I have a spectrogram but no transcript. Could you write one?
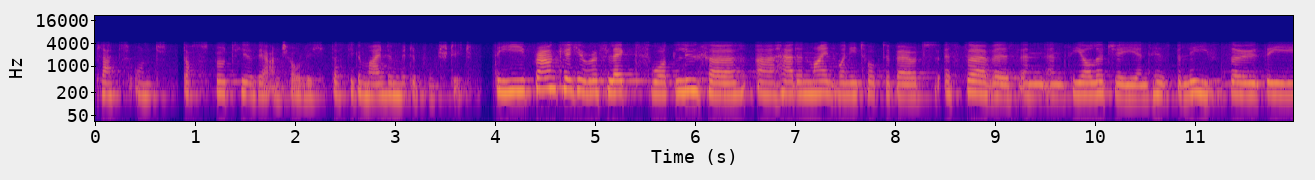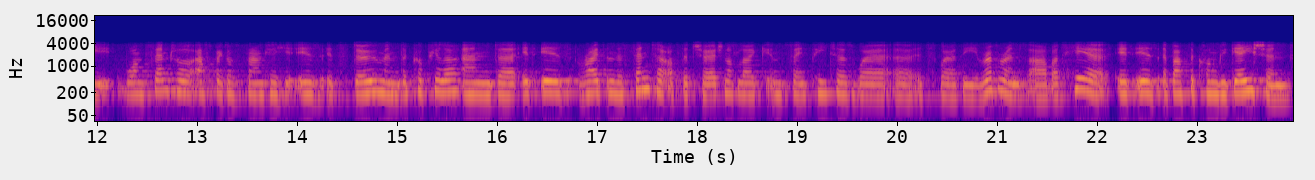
Platz und das wird hier sehr anschaulich, dass die Gemeinde im Mittelpunkt steht. The Frauenkirche reflects what Luther uh, had in mind when he talked about a service and, and theology and his belief. So the one central aspect of the Frauenkirche is its dome and the cupola, and uh, it is right in the center of the church, not like in St. Peter's where uh, it's where the reverends are, but here it is above the congregation.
